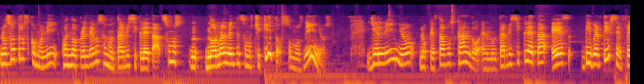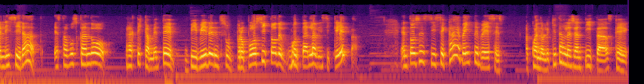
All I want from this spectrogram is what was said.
nosotros como ni cuando aprendemos a montar bicicleta, somos normalmente somos chiquitos, somos niños. Y el niño lo que está buscando en montar bicicleta es divertirse, felicidad. Está buscando prácticamente vivir en su propósito de montar la bicicleta. Entonces, si se cae 20 veces, cuando le quitan las llantitas, que,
